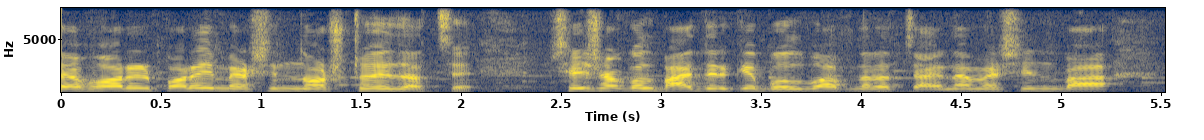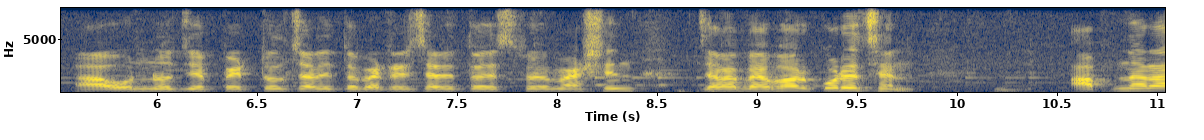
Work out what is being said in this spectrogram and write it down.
ব্যবহারের পরেই মেশিন নষ্ট হয়ে যাচ্ছে। সেই সকল ভাইদেরকে বলব, আপনারা চায়না মেশিন বা অন্য যে পেট্রোল চালিত ব্যাটারি চালিত স্প্রে মেশিন যারা ব্যবহার করেছেন, আপনারা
